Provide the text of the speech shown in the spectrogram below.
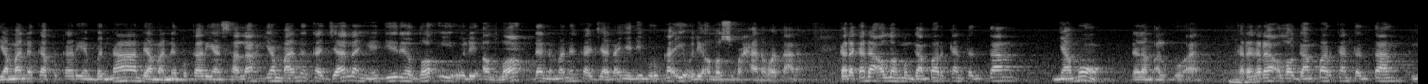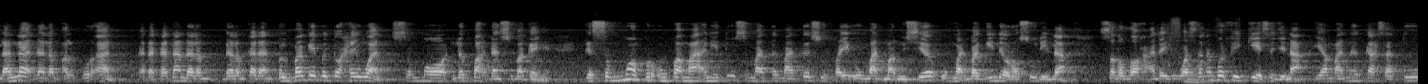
Yang manakah perkara yang benar dan mana perkara yang salah yang manakah jalan yang diridai oleh Allah dan manakah jalan yang dimurkai oleh Allah Subhanahu wa taala. Kadang-kadang Allah menggambarkan tentang nyamuk dalam al-Quran kadang-kadang Allah gambarkan tentang lalat dalam al-Quran. Kadang-kadang dalam dalam keadaan pelbagai bentuk haiwan semua lebah dan sebagainya. Kesemua perumpamaan itu semata-mata supaya umat manusia umat baginda Rasulullah sallallahu alaihi wasallam berfikir sejenak yang manakah satu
